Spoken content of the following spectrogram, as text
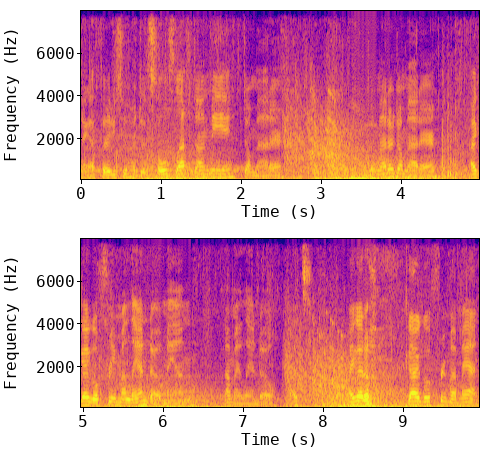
I got 3,200 souls left on me. Don't matter. Don't matter, don't matter. I gotta go free my Lando, man. Not my Lando. What? I gotta, gotta go free my man.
